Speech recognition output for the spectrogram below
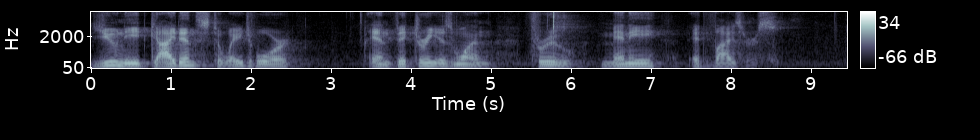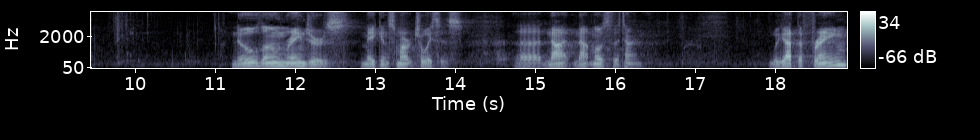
you need guidance to wage war, and victory is won through many advisors. No lone rangers making smart choices, uh, not, not most of the time. We got the frame,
